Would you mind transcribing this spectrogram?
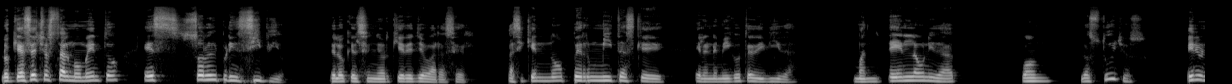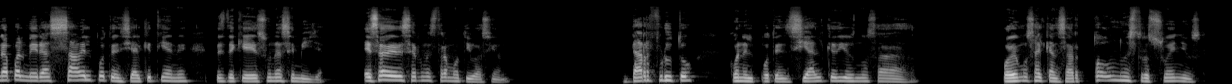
Lo que has hecho hasta el momento es solo el principio de lo que el Señor quiere llevar a hacer. Así que no permitas que el enemigo te divida. Mantén la unidad con los tuyos. Mire, una palmera sabe el potencial que tiene desde que es una semilla. Esa debe ser nuestra motivación. Dar fruto con el potencial que Dios nos ha dado. Podemos alcanzar todos nuestros sueños,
